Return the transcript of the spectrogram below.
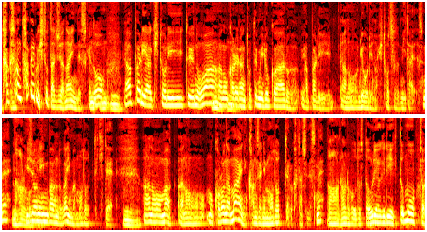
たくさん食べる人たちじゃないんですけど、うんうんうん、やっぱり焼き鳥というのは、うんうん、あの、彼らにとって魅力ある、やっぱり、あの、料理の一つみたいですね。なるほど。非常にインバウンドが今戻ってきて、うん、あの、まあ、あの、もうコロナ前に完全に戻ってる形ですね。ああ、なるほど。売上利益とも、ね、ま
